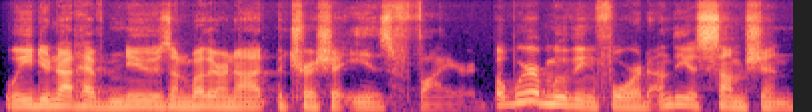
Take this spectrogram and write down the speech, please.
We do not have news on whether or not Patricia is fired, but we're moving forward on the assumption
